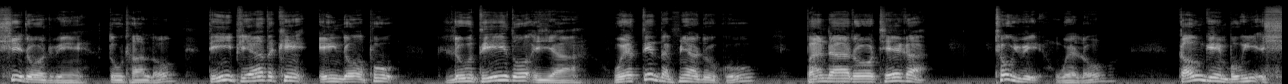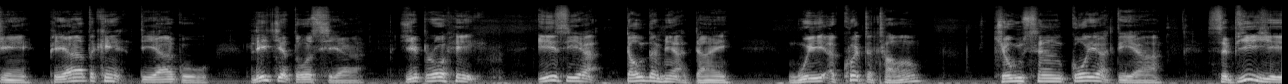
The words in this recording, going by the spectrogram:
ရှေ့တော်တွင် တူထားလော့တင်ဘုရားသခင်အိမ်တော်အဖို့လူသေးသောအရာဝယ်တင်သမျှတို့ကိုဗန္တာတော်ထဲကထုတ်၍ဝယ်လော့ကောင်းကင်ဘုံ၏အရှင်ဘုရားသခင်တရားကိုလေ့ကျက်သောဆရာယေဘရဟိအေးစီယတောင်းသမျှအတိုင်းငွေအခွက်တစ်ထောင်ဂျုံဆန်ကိုရတရားစပြည့်ရီ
